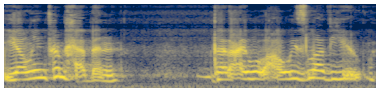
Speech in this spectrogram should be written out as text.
Yelling from heaven that I will always love you.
